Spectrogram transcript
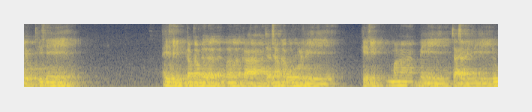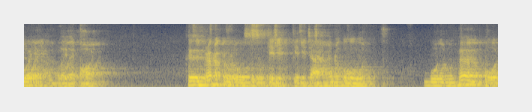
อยู่ที่นี่ถิ่นกำเนิดเมืองกาญจนบุรี กิจมากมีใจดีด้วยอำนวยพร คือพระครูสุจิตกิจจานุกูล บุญเพิ่มพูน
